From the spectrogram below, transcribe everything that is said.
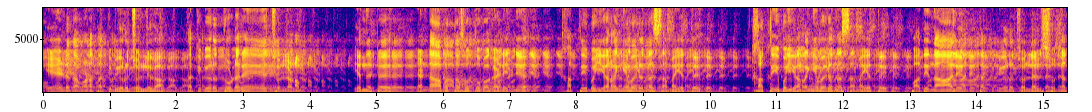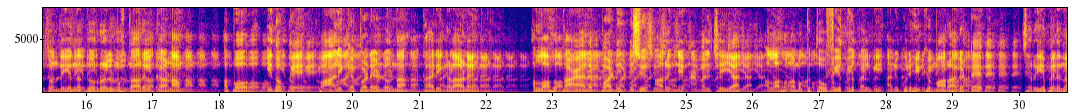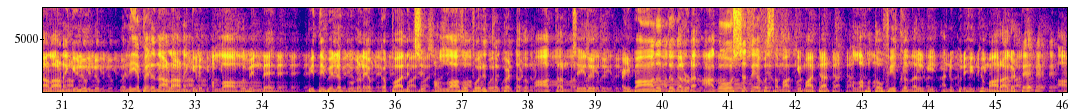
ഏഴ് തവണ തക്ബീർ ചൊല്ലുക. തക്ബീർ തുടരെ ചൊല്ലണം. എന്നിട്ട് രണ്ടാമത്തെ ഹുത്തുബ കഴിഞ്ഞ് ഖത്തീബ് ഇറങ്ങി വരുന്ന സമയത്ത് ഖത്തീബ് ഇറങ്ങി വരുന്ന സമയത്ത് പതിനാല് തക്ബീർ ചൊല്ലൽ സുന്നത്തുണ്ട് എന്ന് ദുർറുൽ മുഖ്താറിൽ കാണാം. അപ്പോ ഇതൊക്കെ പാലിക്കപ്പെടേണ്ടുന്ന കാര്യങ്ങളാണ്. അള്ളാഹു താഴെ പഠിച്ച് അറിഞ്ഞ് അമൽ ചെയ്യാൻ അള്ളാഹു നമുക്ക് തൗഫീഖ് നൽകി അനുഗ്രഹിക്കുമാറാകട്ടെ. ചെറിയ പെരുന്നാളാണെങ്കിലും വലിയ പെരുന്നാളാണെങ്കിലും അള്ളാഹുവിന്റെ വിധിവിലക്കുകളെയൊക്കെ പാലിച്ച് അള്ളാഹു പൊരുത്തപ്പെട്ടത് മാത്രം ചെയ്ത് ഇബാദത്തുകളുടെ ആഘോഷ ദേവസമാക്കി മാറ്റാൻ അള്ളാഹു തൗഫീഖ് നൽകി അനുഗ്രഹിക്കുമാറാകട്ടെ.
